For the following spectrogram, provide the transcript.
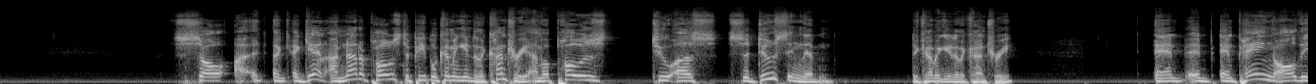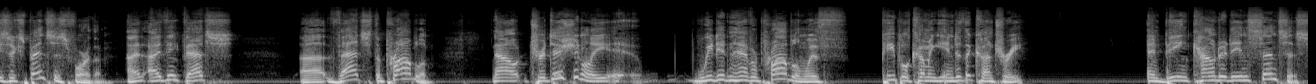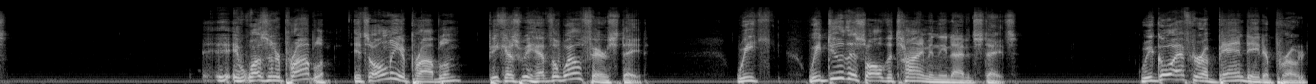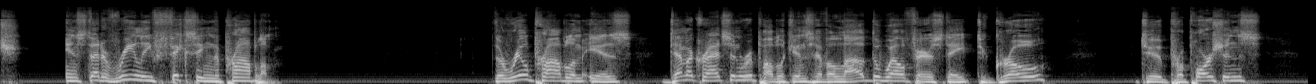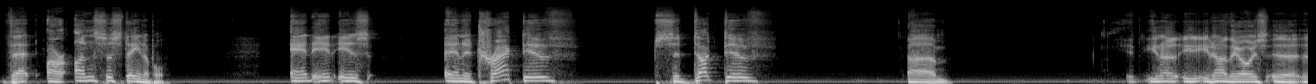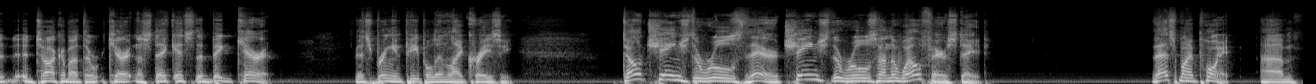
So, uh, again, I'm not opposed to people coming into the country. I'm opposed to us seducing them to coming into the country and and, and paying all these expenses for them. I, I think that's uh, that's the problem. Now, traditionally, we didn't have a problem with people coming into the country and being counted in census. It wasn't a problem. It's only a problem because we have the welfare state. We, we do this all the time in the United States. We go after a band aid approach instead of really fixing the problem. The real problem is Democrats and Republicans have allowed the welfare state to grow to proportions that are unsustainable. And it is an attractive, seductive, um, you know, you know, they always uh, talk about the carrot and the stick. It's the big carrot that's bringing people in like crazy. Don't change the rules there. Change the rules on the welfare state. That's my point. Um,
